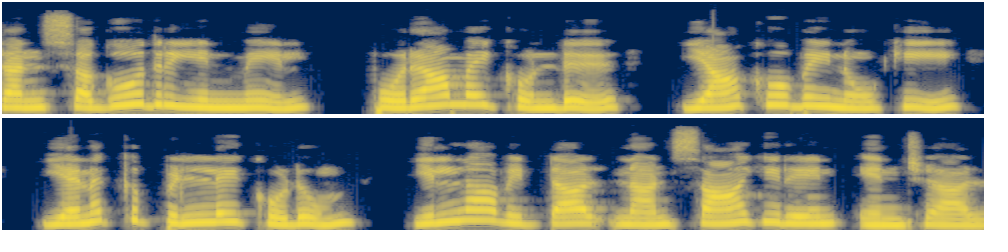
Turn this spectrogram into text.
தன் சகோதரியின் மேல் பொறாமை கொண்டு யாக்கோபை நோக்கி எனக்கு பிள்ளை கொடும் இல்லாவிட்டால் நான் சாகிறேன் என்றாள்.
